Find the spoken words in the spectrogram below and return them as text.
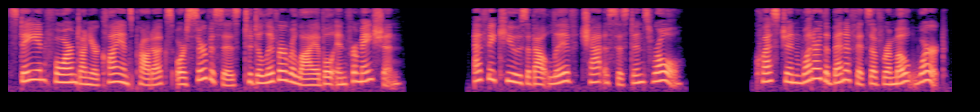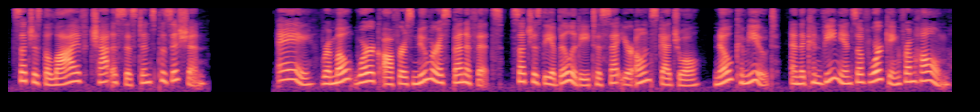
Stay informed on your client's products or services to deliver reliable information. FAQs about Live Chat Assistant's role. Question What are the benefits of remote work, such as the live chat assistant's position? A. Remote work offers numerous benefits, such as the ability to set your own schedule, no commute, and the convenience of working from home.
